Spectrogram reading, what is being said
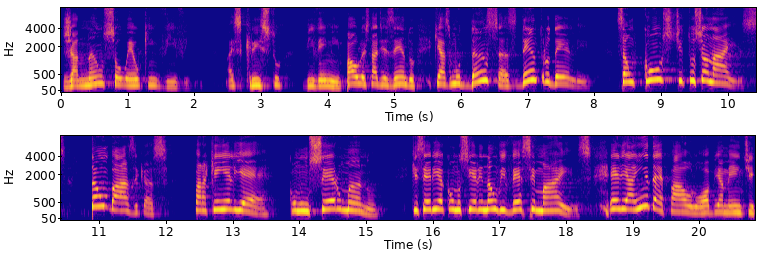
Já não sou eu quem vive, mas Cristo vive em mim. Paulo está dizendo que as mudanças dentro dele são constitucionais, tão básicas para quem ele é, como um ser humano, que seria como se ele não vivesse mais. Ele ainda é Paulo, obviamente,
